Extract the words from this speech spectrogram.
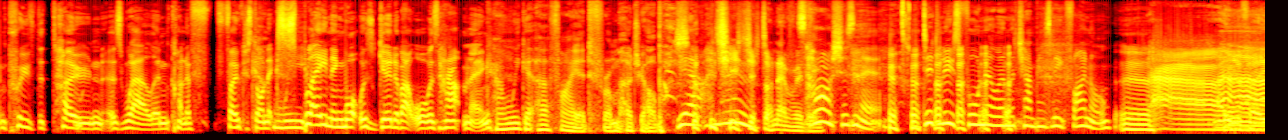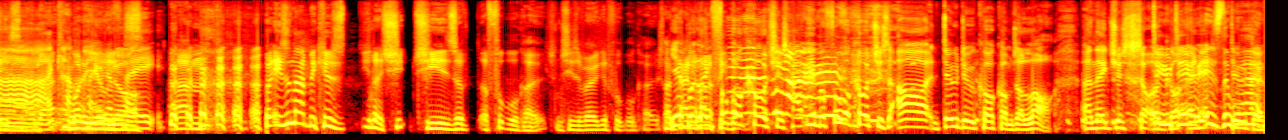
improved the tone as well and kind of focused on we- explaining what was good about what was happening. Can we get her fired from her job? Yeah, I she's just on everything. It's harsh, isn't it? We did lose 4 0 in the Champions League final. ah, Ah. What do you campaign of know? Um, but isn't that because you know she she is a, a football coach and she's a very good football coach? Yeah, Danny but like Murphy- football coaches, have, yeah, but football coaches are do do co-coms a lot, and they just sort of Do-do got, and it- is the do-do. word.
